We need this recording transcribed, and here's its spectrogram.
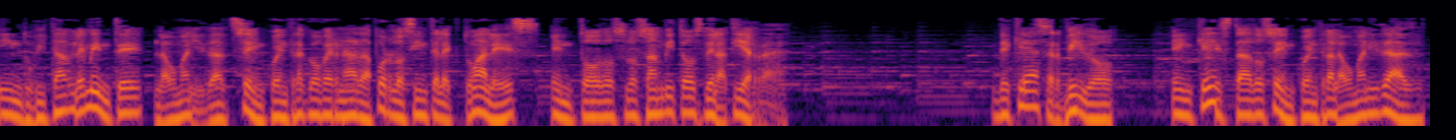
Indubitablemente, la humanidad se encuentra gobernada por los intelectuales, en todos los ámbitos de la Tierra. ¿De qué ha servido? ¿En qué estado se encuentra la humanidad?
